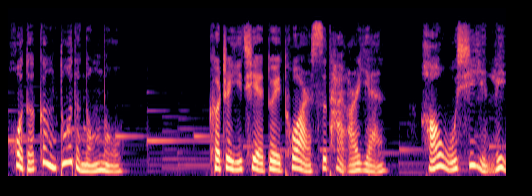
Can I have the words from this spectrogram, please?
获得更多的农奴。可这一切对托尔斯泰而言毫无吸引力。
